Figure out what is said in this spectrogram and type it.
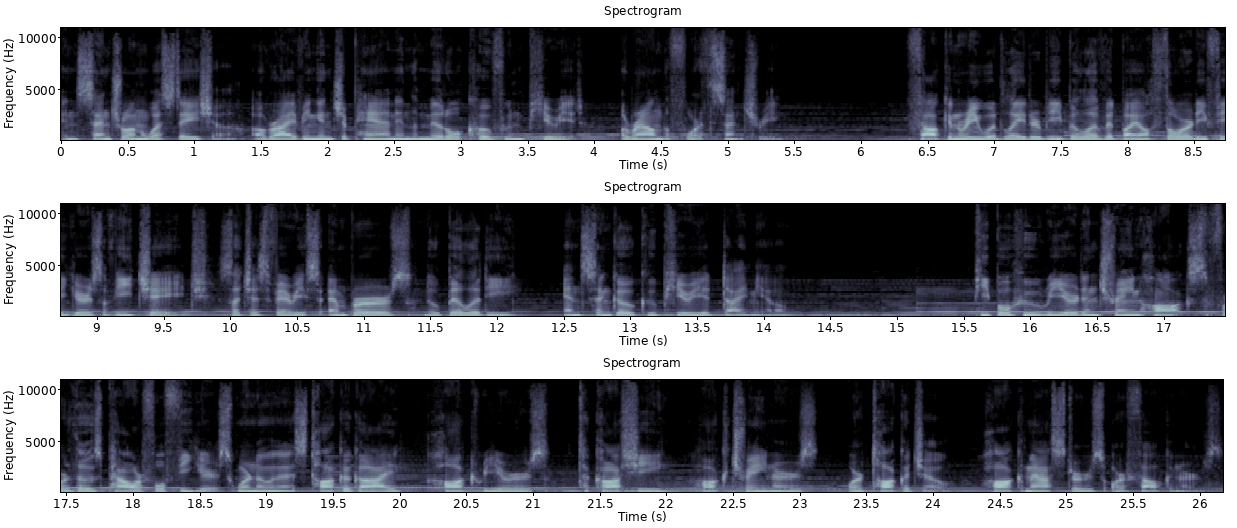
in Central and West Asia, arriving in Japan in the Middle Kofun period, around the 4th century. Falconry would later be beloved by authority figures of each age, such as various emperors, nobility, and Sengoku period daimyo. People who reared and trained hawks for those powerful figures were known as takagai, hawk rearers, takashi, hawk trainers, or takajo, hawk masters or falconers.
